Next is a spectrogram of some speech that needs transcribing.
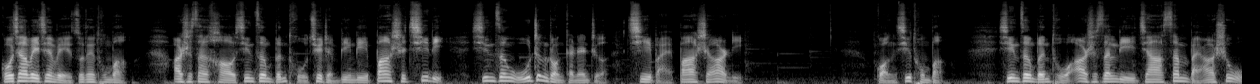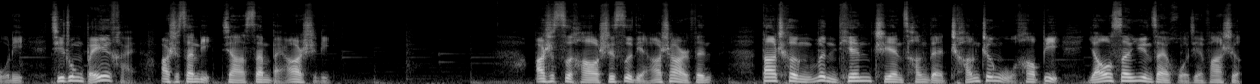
国家卫健委昨天通报，二十三号新增本土确诊病例八十七例，新增无症状感染者七百八十二例。广西通报，新增本土二十三例加三百二十五例，其中北海二十三例加三百二十例。二十四号十四点二十二分，搭乘问天实验舱的长征五号 B 遥三运载火箭发射，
